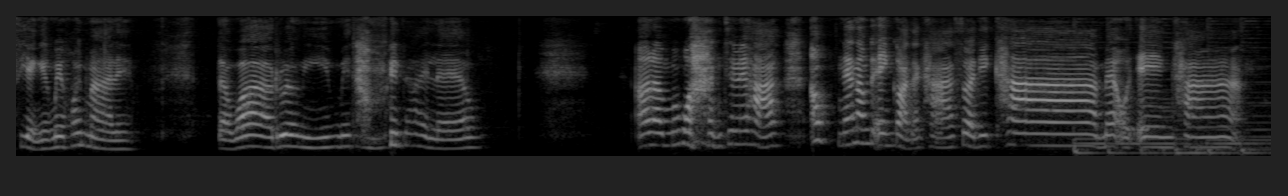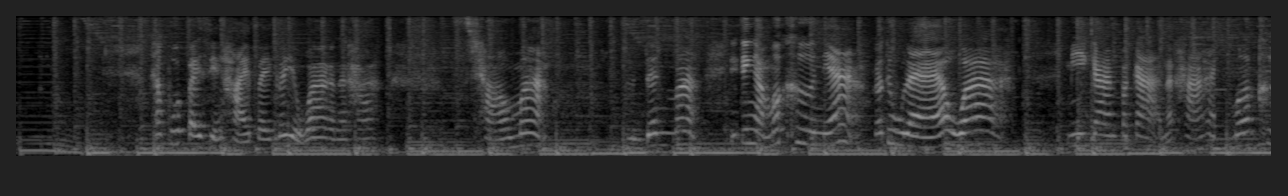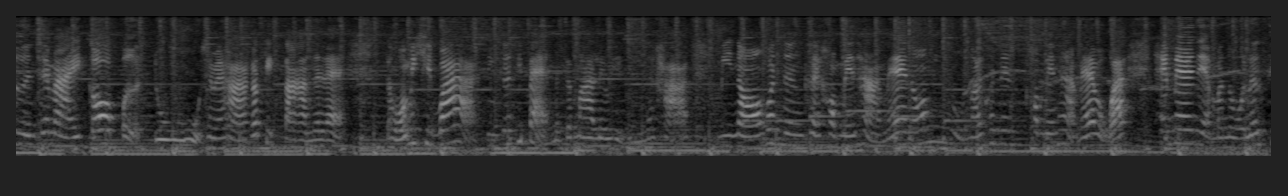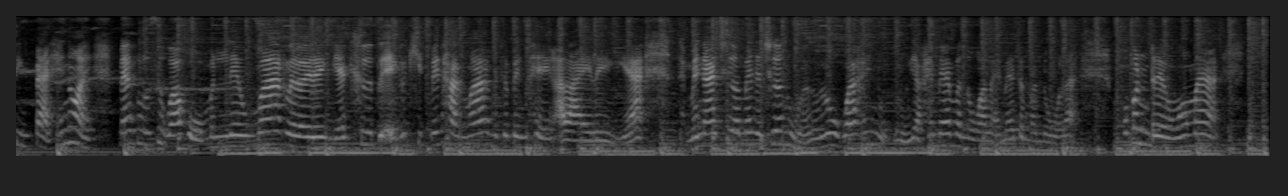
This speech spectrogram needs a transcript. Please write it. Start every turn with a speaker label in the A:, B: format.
A: เสียงยังไม่ค่อยมาเลย แต่ว่าเรื่องนี้ไม่ทำไม่ได้แล้วเอาละเมื่อวานใช่ไหมคะ เอาแนะนำตัวเองก่อนนะคะ สวัสดีค่ะ แม่อดเองค่ะ ถ้าพูดไปเสียงหายไปก็อย่าว่ากันนะคะ เช้ามากตื่นเต้นมาก จริงๆอะเมื่อคืนเนี้ยก็ดูแล้วว่ามีการประกาศนะคะ เมื่อคืนใช่ไหมก็เปิดดูใช่ไหมคะ ก็ติดตามนั่นแหละ แต่ว่าไม่คิดว่าซิงเกิลที่ 8 มันจะมาเร็วอย่างนี้นะคะ มีน้องคนนึงเคย comment หาแม่เนาะมีหนูน้อยคนนึง comment หาแม่บอกว่าให้แม่เนี่ยมโนเรื่องซิงแปดให้หน่อย แม่ก็รู้สึกว่าโหมันเร็วมากเลยอะไรอย่างเงี้ยคือตัวเองก็คิดไม่ทันว่ามันจะเป็นเพลงอะไรอะไรอย่างเงี้ยแต่ไม่น่าเชื่อแม่จะเชื่อหนูแล้วลูกว่าให้หนูหนูอยากให้แม่มาโนอะไรแม่จะมาโนละเพราะมันเร็วมากๆ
